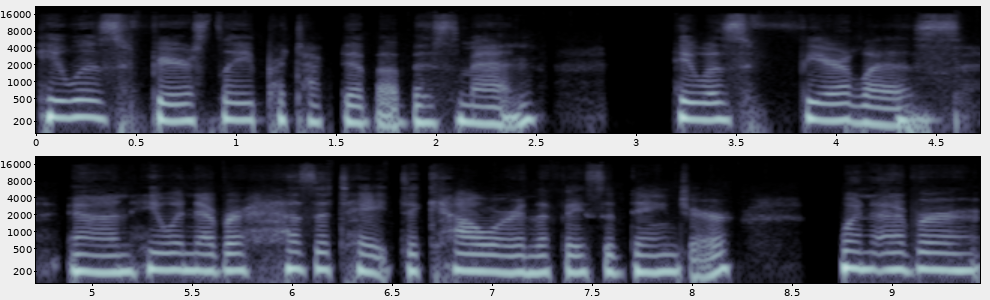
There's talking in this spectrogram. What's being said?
he was fiercely protective of his men. He was fearless and he would never hesitate to cower in the face of danger whenever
